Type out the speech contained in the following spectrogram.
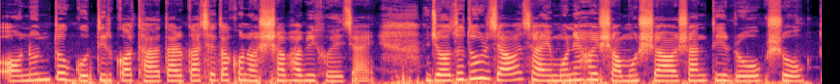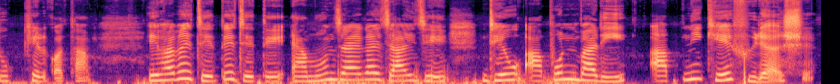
অনন্ত গতির কথা তার কাছে তখন অস্বাভাবিক হয়ে যায়। যতদূর যাওয়া যায়, মনে হয় সমস্যা, অশান্তি, রোগ, শোক, দুঃখের কথা। এভাবে যেতে যেতে এমন জায়গায় যায় যে ঢেউ আপন বাড়ি, আপনি খেয়ে ফিরে আসে।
